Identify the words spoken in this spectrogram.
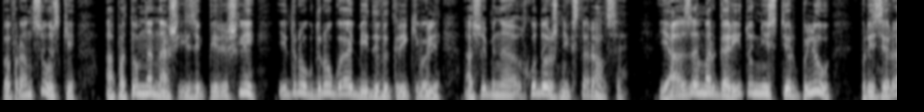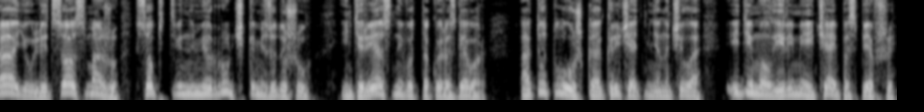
по-французски, а потом на наш язык перешли и друг другу обиды выкрикивали, особенно художник старался. Я за Маргариту не стерплю, презираю, лицо смажу, собственными ручками задушу. Интересный вот такой разговор. А тут Лушка кричать меня начала. Иди, мол, Еремей, чай поспевший.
